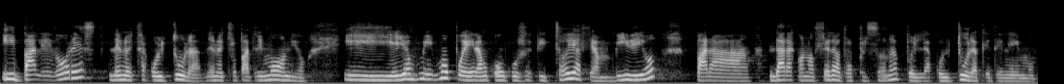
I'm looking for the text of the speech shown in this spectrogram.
y valedores de nuestra cultura, de nuestro patrimonio. Y ellos mismos pues eran un concurso de y hacían vídeos para dar a conocer a otras personas pues la cultura que tenemos.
